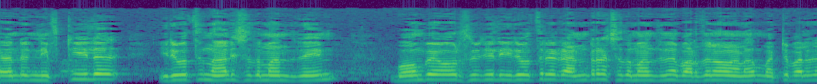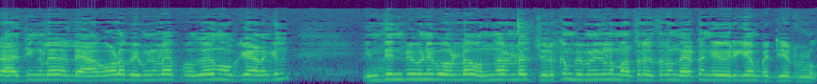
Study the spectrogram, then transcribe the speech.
അതിന്റെ നിഫ്റ്റിയിൽ ഇരുപത്തിനാല് ശതമാനത്തിന്റെയും ബോംബെ ഓവർസീസിൽ ഇരുപത്തി രണ്ടര ശതമാനത്തിന്റെ വർധനമാണ് മറ്റ് പല രാജ്യങ്ങളിൽ അല്ലെ ആഗോള വിപണികളെ പൊതുവെ നോക്കുകയാണെങ്കിൽ ഇന്ത്യൻ വിപണി പോലുള്ള ഒന്നോ രണ്ടോ ചുരുക്കം വിപണികൾ മാത്രമേ ഇത്ര നേട്ടം കൈവരിക്കാൻ പറ്റിയിട്ടുള്ളൂ.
